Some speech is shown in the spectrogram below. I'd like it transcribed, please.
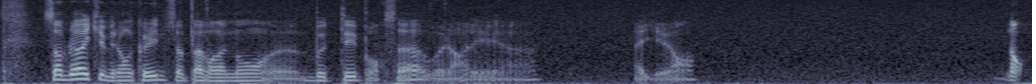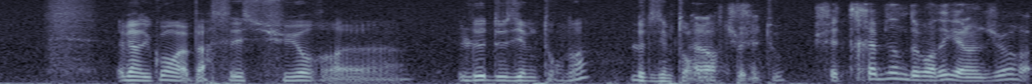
Il semblerait que Mélancolie ne soit pas vraiment euh, botée pour ça, ou alors elle est euh, ailleurs. Non. Eh bien, du coup, on va passer sur le deuxième tournoi. Le deuxième tournoi, Alors, tu fais- tout. Tu fais très bien de demander Galandur.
